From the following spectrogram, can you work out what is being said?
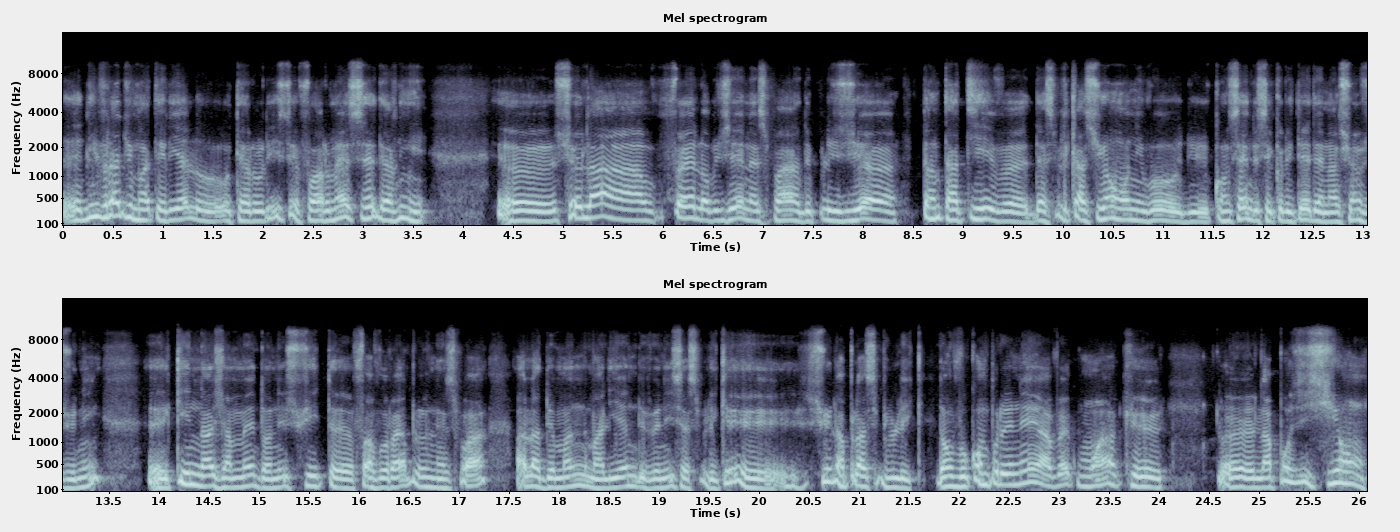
livrait du matériel aux terroristes et formait ces derniers. Euh, cela fait l'objet, n'est-ce pas, de plusieurs tentatives d'explication au niveau du Conseil de sécurité des Nations Unies, qui n'a jamais donné suite euh, favorable, n'est-ce pas, à la demande malienne de venir s'expliquer euh, sur la place publique. Donc vous comprenez avec moi que la position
